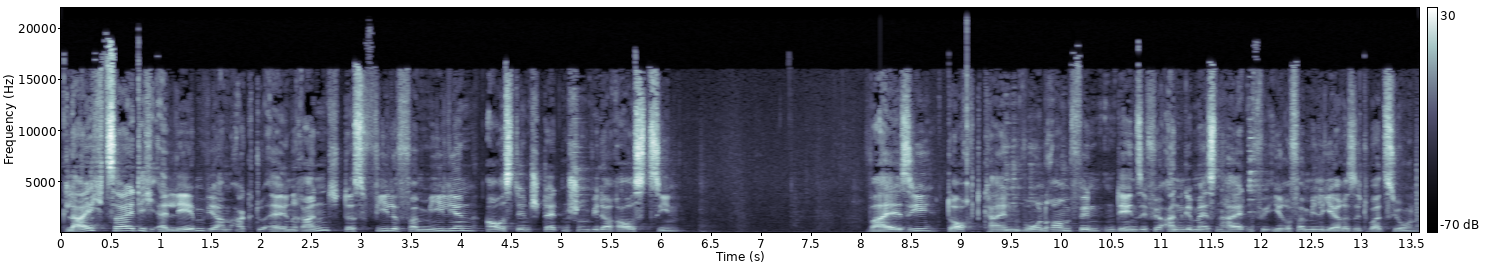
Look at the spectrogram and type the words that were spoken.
Gleichzeitig erleben wir am aktuellen Rand, dass viele Familien aus den Städten schon wieder rausziehen, weil sie dort keinen Wohnraum finden, den sie für angemessen halten für ihre familiäre Situation.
